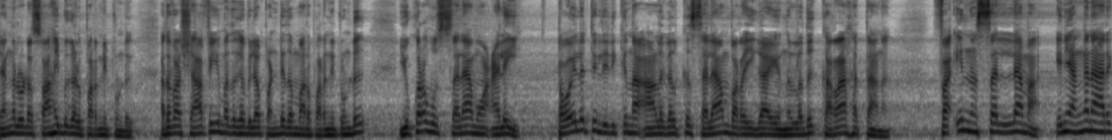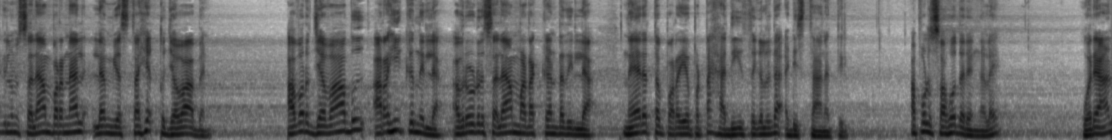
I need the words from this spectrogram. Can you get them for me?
ഞങ്ങളുടെ സാഹിബുകൾ പറഞ്ഞിട്ടുണ്ട് അഥവാ ഷാഫി മദ്ഹബിലെ പണ്ഡിതന്മാർ പറഞ്ഞിട്ടുണ്ട് യുക്രഹു സലാമു അലൈ ടോയ്ലറ്റിലിരിക്കുന്ന ആളുകൾക്ക് സലാം പറയുക എന്നുള്ളത് കറാഹത്താണ്. ഫ ഇൻ സല്ലമ ഇനി അങ്ങനെ ആരെങ്കിലും സലാം പറഞ്ഞാൽ ലം യസ്തഹിഖ് ജവാബൻ അവർ ജവാബ് അർഹിക്കുന്നില്ല. അവരോട് സലാം മടക്കേണ്ടതില്ല നേരത്തെ പറയപ്പെട്ട ഹദീസുകളുടെ അടിസ്ഥാനത്തിൽ. അപ്പോൾ സഹോദരങ്ങളെ ഒരാൾ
